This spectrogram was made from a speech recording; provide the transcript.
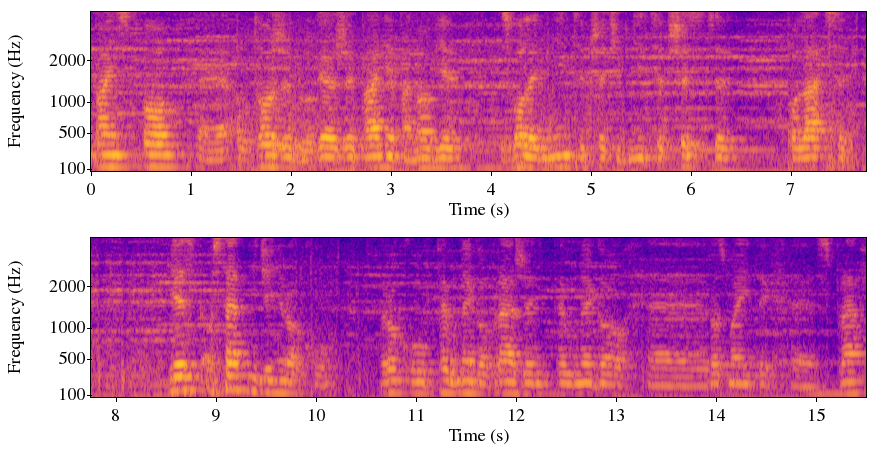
Państwo, e, autorzy, blogerzy, panie, panowie, zwolennicy, przeciwnicy, wszyscy Polacy. Jest ostatni dzień roku, roku pełnego wrażeń, pełnego e, rozmaitych e, spraw.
